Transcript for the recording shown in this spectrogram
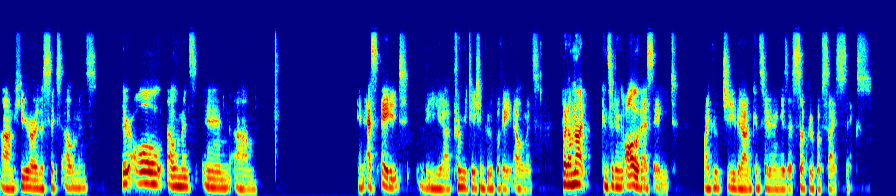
Um, here are the six elements. They're all elements in, um, in S8, the uh, permutation group of eight elements. But I'm not considering all of S8. My group G that I'm considering is a subgroup of size six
